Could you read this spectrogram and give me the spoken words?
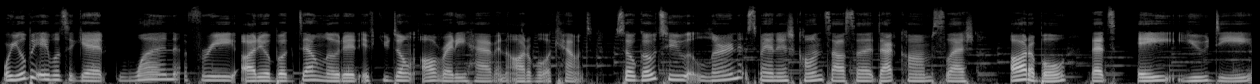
where you'll be able to get one free audiobook downloaded if you don't already have an Audible account. So go to learnspanishconsalsa.com slash audible, that's A-U-D-I-B-L-E,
